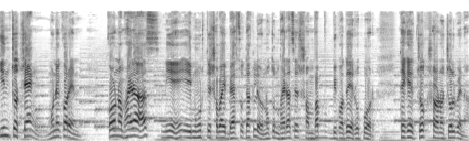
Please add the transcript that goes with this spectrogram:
কিঞ্চো চ্যাং মনে করেন করোনা ভাইরাস নিয়ে এই মুহূর্তে সবাই ব্যস্ত থাকলেও নতুন ভাইরাসের সম্ভাব্য বিপদের উপর থেকে চোখ সরানো চলবে না।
